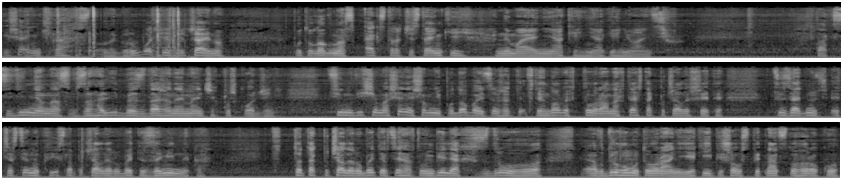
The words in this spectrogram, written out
Кишенечка, столик робочий, звичайно. Потолок у нас екстра чистенький, немає ніяких ніяких нюансів. Так, сидіння в нас взагалі без навіть найменших пошкоджень. Ці новіші машини, що мені подобається, вже в тих нових туранах теж так почали шити. Цю задню частину крісла почали робити з замінника. То так почали робити в цих автомобілях з другого, е, в другому Таурані, який пішов з 15-го року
